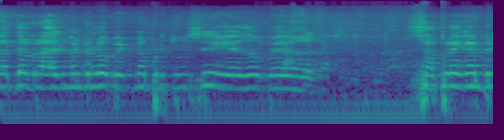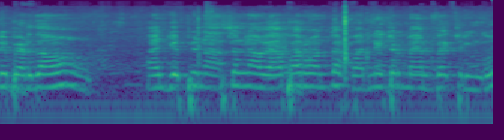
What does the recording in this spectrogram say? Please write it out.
పెద్దలు రాజమండ్రిలో పెట్టినప్పుడు చూసి ఏదో సప్లై కంపెనీ పెడదాం అని చెప్పి నా అసలు నా వ్యాపారం అంతా ఫర్నిచర్ మ్యానుఫ్యాక్చరింగ్.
